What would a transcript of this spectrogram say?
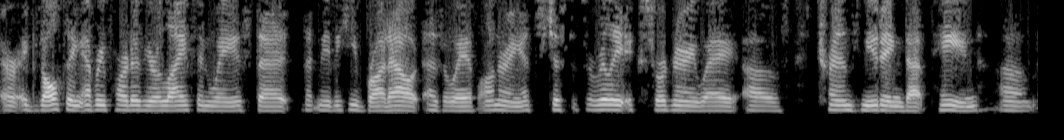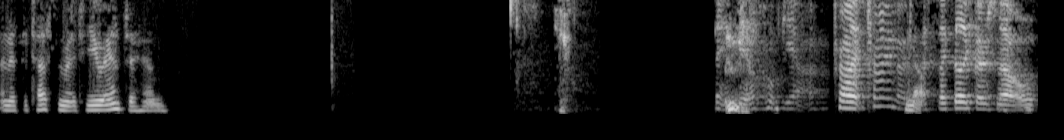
or exalting every part of your life in ways that that maybe he brought out as a way of honoring it's just it's a really extraordinary way of transmuting that pain um, and it's a testament to you and to him Thank you. Yeah, try, trying my no best. I feel like there's no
